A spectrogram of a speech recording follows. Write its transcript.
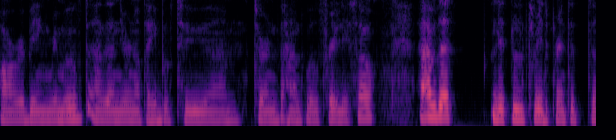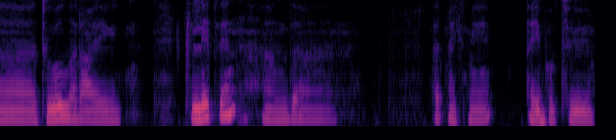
are being removed and then you're not able to um, turn the hand wheel freely so I have that little 3D printed uh, tool that I clipped in and uh, that makes me able to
